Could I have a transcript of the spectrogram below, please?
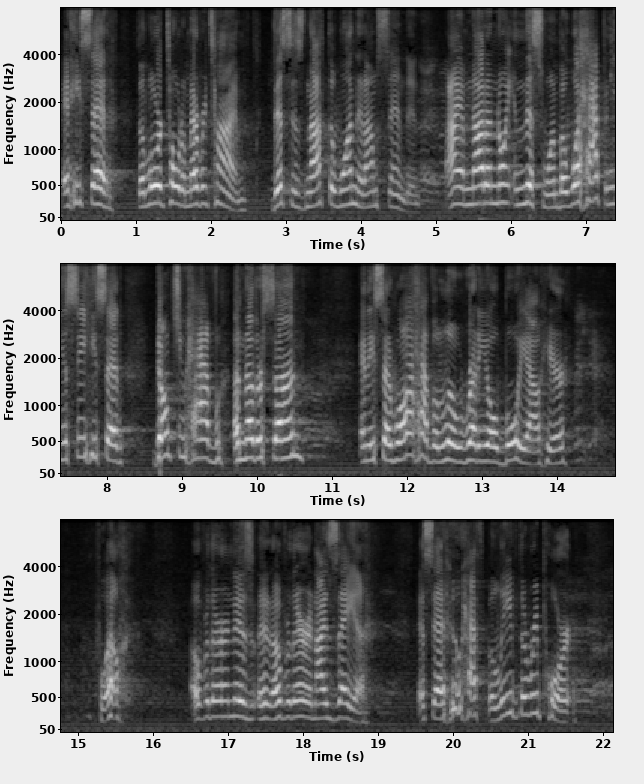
and he said the Lord told him every time, This is not the one that I'm sending. I am not anointing this one. But what happened? You see, he said, Don't you have another son? And he said, Well, I have a little ruddy old boy out here. Well, over there in, his, over there in Isaiah, it said, Who hath believed the report?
